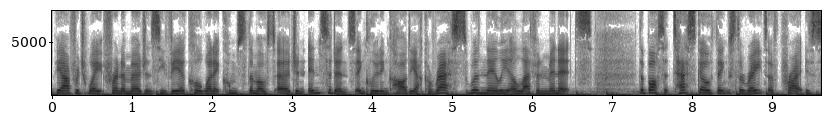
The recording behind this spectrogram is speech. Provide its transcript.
The average wait for an emergency vehicle when it comes to the most urgent incidents, including cardiac arrests, was nearly 11 minutes. The boss at Tesco thinks the rate of price,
